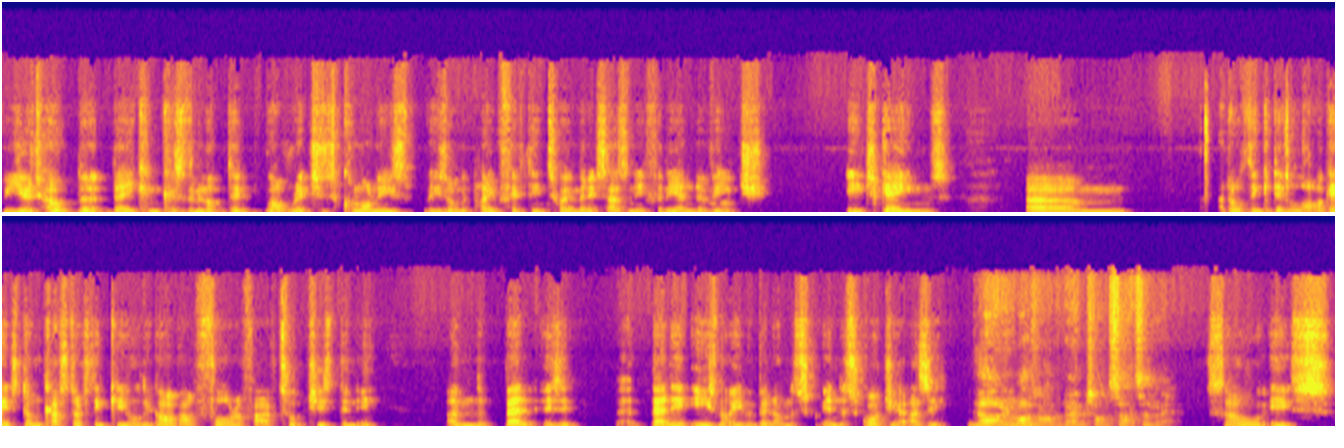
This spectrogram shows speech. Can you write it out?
you'd hope that they can because they're not. They, well, Richards come on. He's he's only played 15, 20 minutes, hasn't he, for the end of each each games. Um, I don't think he did a lot against Doncaster. I think he only got about four or five touches, didn't he? And the Ben is it Bennett? He's not even been on the in the squad yet, has he? no, he wasn't on the bench on Saturday. So it's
